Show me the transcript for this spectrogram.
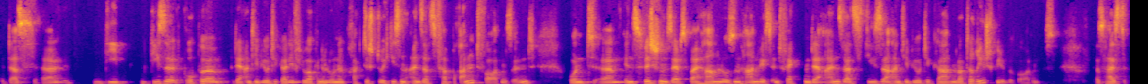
dass äh, die diese Gruppe der Antibiotika, die Fluorquinolone, praktisch durch diesen Einsatz verbrannt worden sind und ähm, inzwischen selbst bei harmlosen Harnwegsinfekten der Einsatz dieser Antibiotika ein Lotteriespiel geworden ist. Das heißt,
